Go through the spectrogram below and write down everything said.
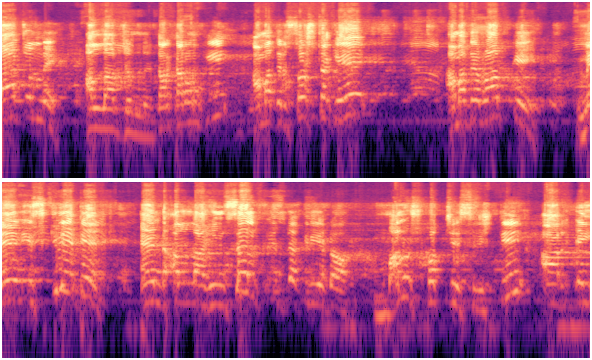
কার জন্য? আল্লাহর জন্য। তার কারণ কি? আমাদের স্রষ্টাকে, আমাদের রবকে man is created and Allah himself is the creator মানুষ হচ্ছে সৃষ্টি আর এই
